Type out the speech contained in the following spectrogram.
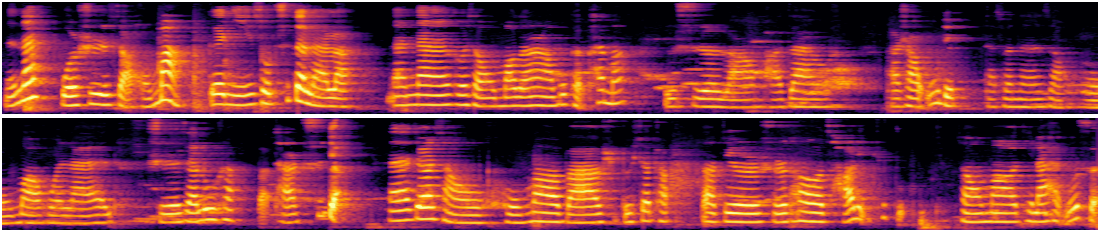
奶奶，我是小红帽，给您送吃的来了。”奶奶和小红帽当然不肯开门，于是狼爬在爬上屋顶，打算等小红帽回来时在路上把它吃掉。奶奶就让小红帽把许多香肠倒进石头槽里去煮。小红帽提来很多水，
